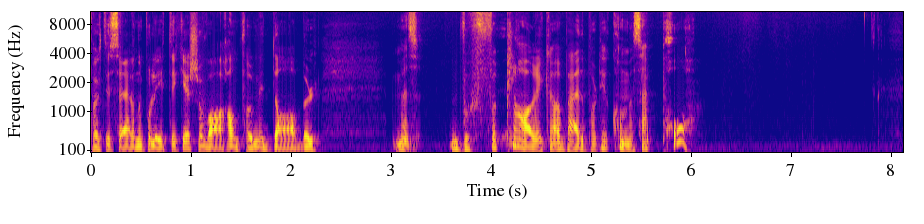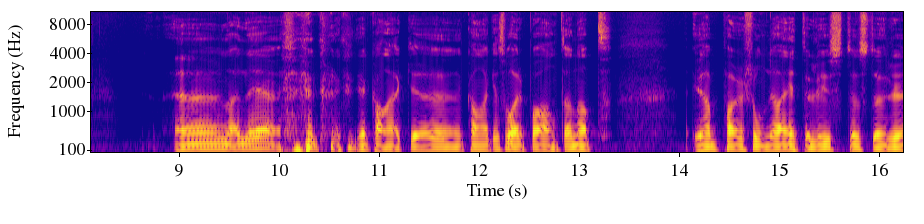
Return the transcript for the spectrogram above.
praktiserende politiker så var han formidabel. Men hvorfor klarer ikke Arbeiderpartiet å komme seg på? Uh, nei, det kan, jeg ikke, kan jeg ikke svare på, annet enn at jeg personlig har etterlyst en større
